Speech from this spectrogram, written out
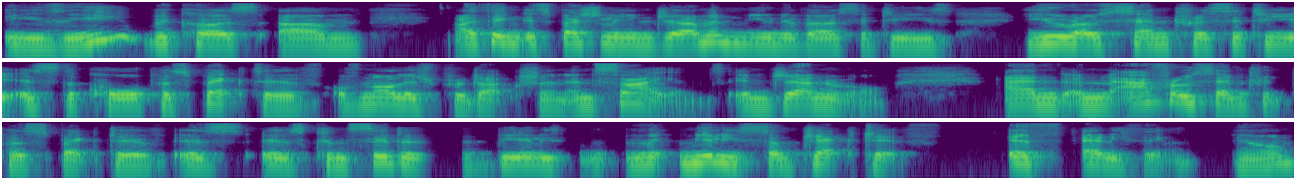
easy because um, I think, especially in German universities, Eurocentricity is the core perspective of knowledge production and science in general. And an Afrocentric perspective is, is considered merely, merely subjective, if anything, you know.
